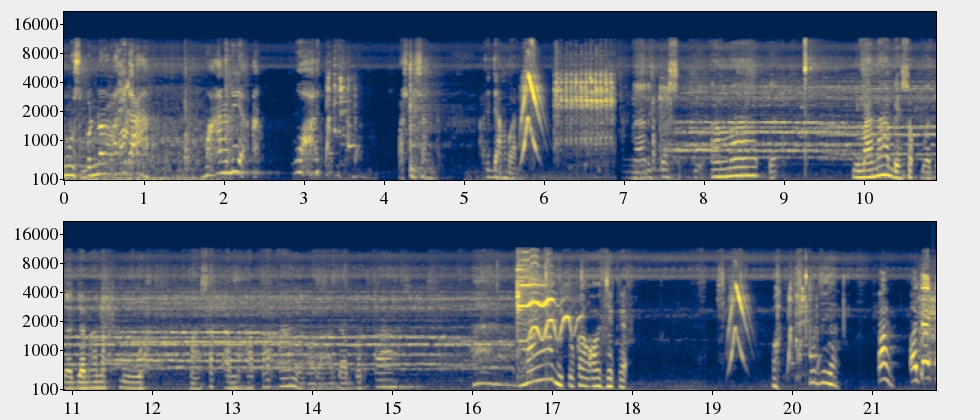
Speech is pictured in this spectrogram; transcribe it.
Mulus bener lagi dah. Mana dia? Wah, pas pisan. Ada jamban. Menarik kok sepi amat ya. Gimana besok buat jajan anak buah? Masak sama apaan ya orang ada berkah. Mana nih tukang ojek ya? Wah, itu dia. Bang, ojek.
